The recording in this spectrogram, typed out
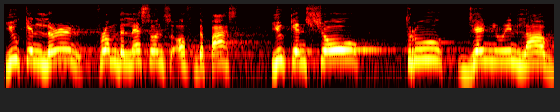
You can learn from the lessons of the past. You can show true, genuine love.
